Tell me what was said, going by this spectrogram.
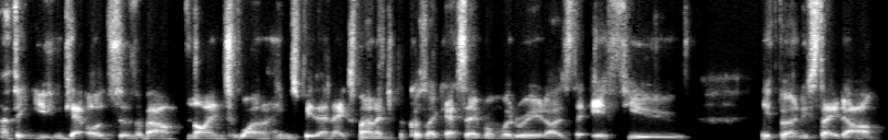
I think you can get odds of about nine to one on him to be their next manager because I guess everyone would realise that if you if Burnley stayed up,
